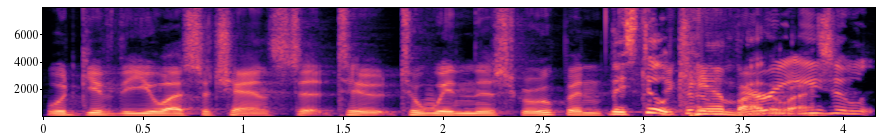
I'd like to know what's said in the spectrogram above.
would give the U.S. a chance to to to win this group, and they still they can. By very the way. easily.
